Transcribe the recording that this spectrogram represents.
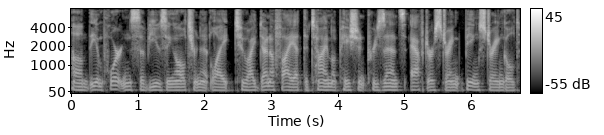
um, the importance of using alternate light to identify at the time a patient presents after strang- being strangled.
